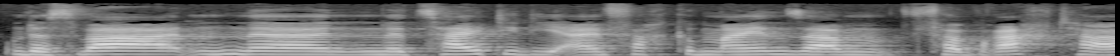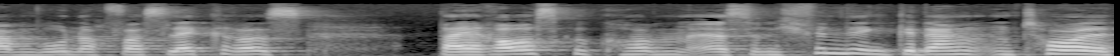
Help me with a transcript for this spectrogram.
und das war eine, eine Zeit, die die einfach gemeinsam verbracht haben, wo noch was Leckeres bei rausgekommen ist. Und ich finde den Gedanken toll.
